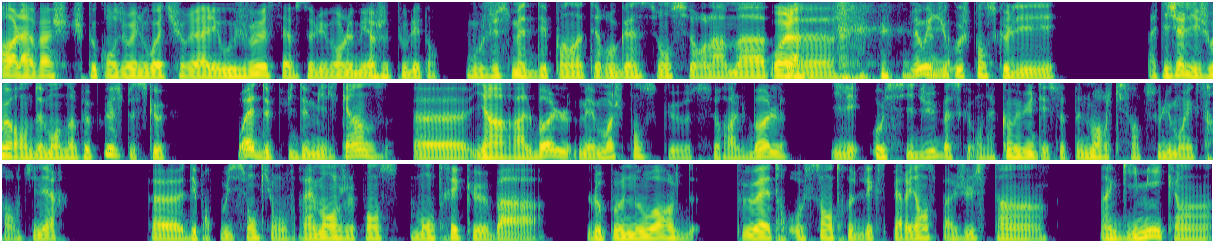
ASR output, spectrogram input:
oh la vache, je peux conduire une voiture et aller où je veux, c'est absolument le meilleur jeu de tous les temps. Ou juste mettre des points d'interrogation sur la map. Voilà. Euh. Mais oui, du coup, je pense que les. Bah, déjà, les joueurs en demandent un peu plus parce que, ouais, depuis 2015, euh, il y a un ras-le-bol, mais moi, je pense que ce ras-le-bol, il est aussi dû parce qu'on a quand même eu des open world qui sont absolument extraordinaires. Euh, des propositions qui ont vraiment, je pense, montré que bah, l'open world peut être au centre de l'expérience, pas juste un, un gimmick, un,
